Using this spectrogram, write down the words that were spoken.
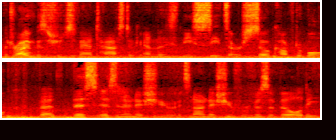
the driving position is fantastic. And these, these seats are so comfortable that this isn't an issue. It's not an issue for visibility,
